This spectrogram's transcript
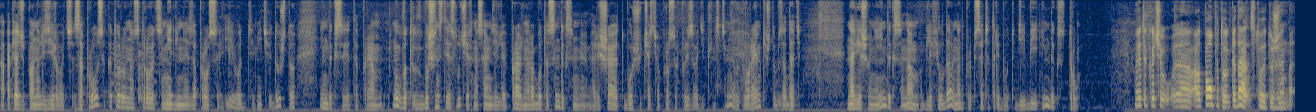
а, опять же, поанализировать запросы, которые у нас строятся, медленные запросы, и вот иметь в виду, что индексы это прям, ну вот в большинстве случаев, на самом деле, правильная работа с индексами решает большую часть вопросов производительности. Ну и вот в ORM, чтобы задать навешивание индекса, нам для филда надо прописать атрибут db индекс true. Ну это, короче, э, а вот по опыту, когда стоит уже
